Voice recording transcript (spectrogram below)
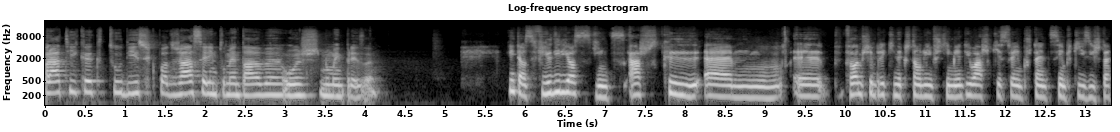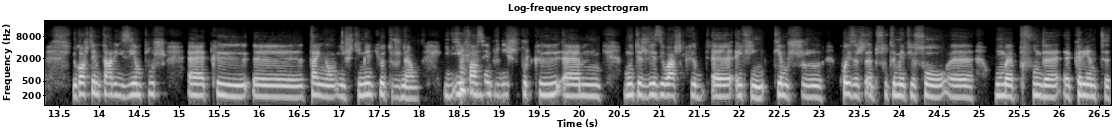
prática que tu dizes que pode já ser implementada hoje numa empresa? Então, Sofia, eu diria o seguinte: acho que um, uh, eh, falamos sempre aqui na questão do investimento e eu acho que isso é importante sempre que exista. Eu gosto de dar exemplos uh, que uh, tenham investimento e outros não. E, e eu falo uhum. sempre disto porque um, muitas vezes eu acho que, enfim, temos coisas absolutamente. Eu sou uma profunda crente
